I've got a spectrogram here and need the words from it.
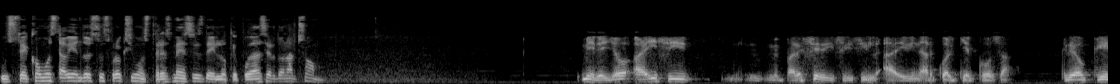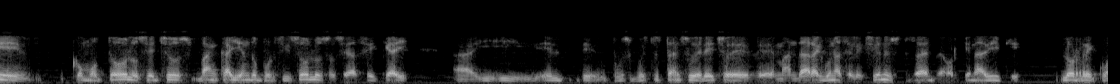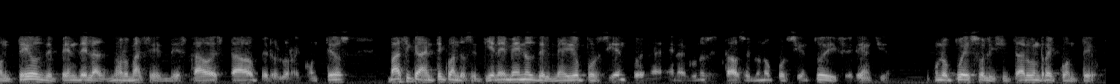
¿Usted cómo está viendo estos próximos tres meses de lo que puede hacer Donald Trump? Mire, yo ahí sí me parece difícil adivinar cualquier cosa. Creo que como todos los hechos van cayendo por sí solos, o sea, sé que hay, y él eh, por supuesto está en su derecho de, de demandar algunas elecciones, usted sabe mejor que nadie que los reconteos depende de las normas de estado a estado, pero los reconteos básicamente cuando se tiene menos del medio por ciento, en, algunos estados el 1% de diferencia, uno puede solicitar un reconteo.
